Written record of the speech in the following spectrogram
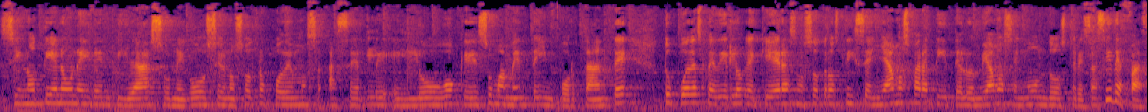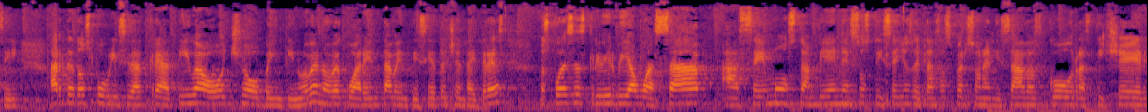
si no tiene una identidad su negocio, nosotros podemos hacerle el logo que es sumamente importante. Tú puedes pedir lo que quieras, nosotros diseñamos para ti, te lo enviamos en un, dos, tres, así de fácil. Arte 2 Publicidad Creativa 829-940-2783. Nos puedes escribir vía WhatsApp, hacemos también esos diseños de tazas personalizadas, gorras, t-shirt.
